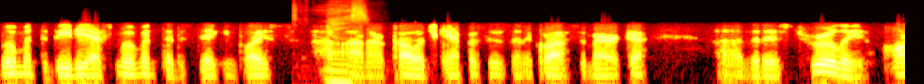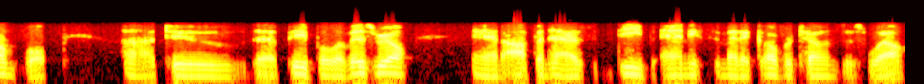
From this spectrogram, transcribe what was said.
movement, the BDS movement that is taking place uh, yes. on our college campuses and across America, uh, that is truly harmful uh, to the people of Israel and often has deep anti-Semitic overtones as well.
